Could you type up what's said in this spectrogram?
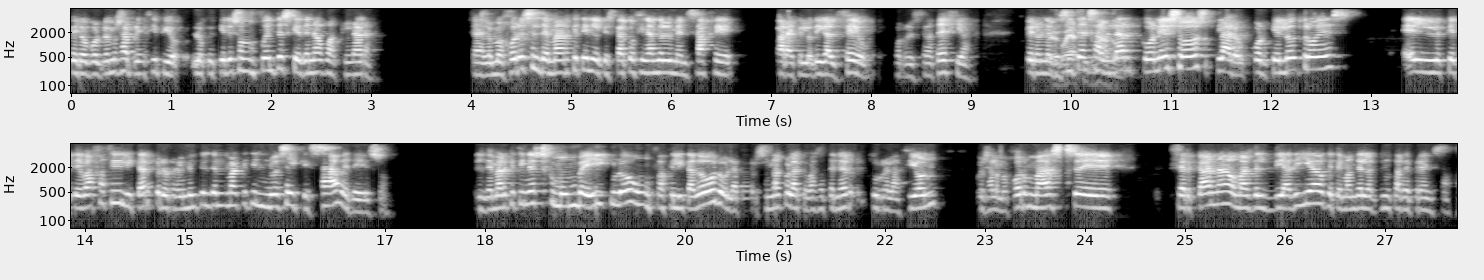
pero volvemos al principio, lo que quieres son fuentes que den agua clara. O sea, a lo mejor es el de marketing el que está cocinando el mensaje para que lo diga el CEO por estrategia, pero necesitas hablar con esos, claro, porque el otro es el que te va a facilitar, pero realmente el de marketing no es el que sabe de eso. El de marketing es como un vehículo, un facilitador o la persona con la que vas a tener tu relación pues a lo mejor más eh, cercana o más del día a día o que te mande las notas de prensa.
